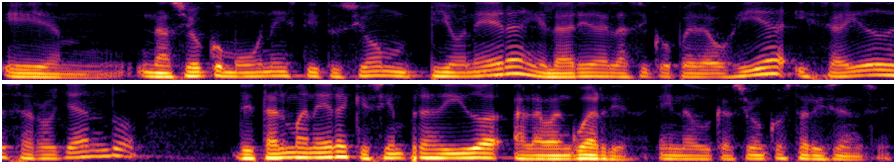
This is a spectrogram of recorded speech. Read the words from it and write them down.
Eh, nació como una institución pionera en el área de la psicopedagogía y se ha ido desarrollando de tal manera que siempre ha ido a, la vanguardia en la educación costarricense.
